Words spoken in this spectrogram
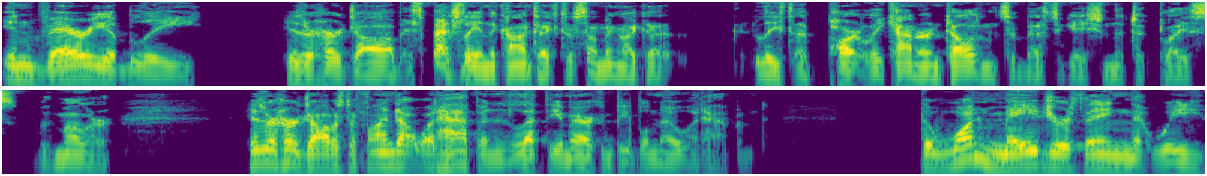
Invariably, his or her job, especially in the context of something like a at least a partly counterintelligence investigation that took place with Mueller, his or her job is to find out what happened and let the American people know what happened the one major thing that we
